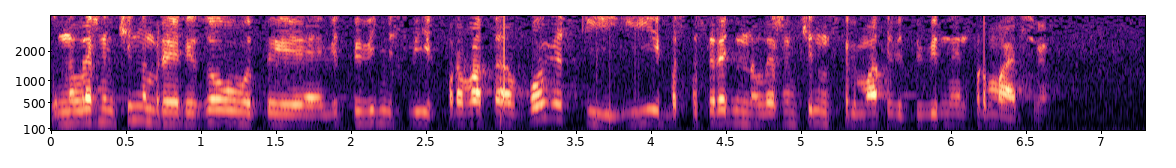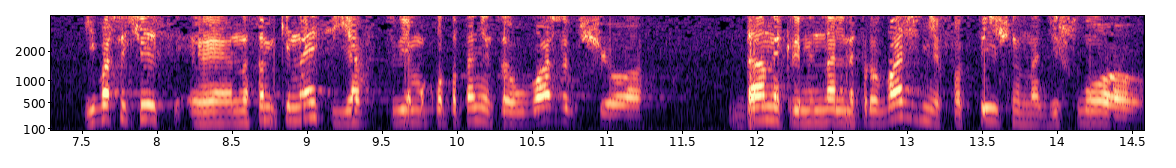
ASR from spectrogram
і належним чином реалізовувати відповідні свої права та обов'язки і безпосередньо належним чином сприймати відповідну інформацію. І ваша честь, е, на сам кінець я в своєму клопотанні зауважив, що дане кримінальне провадження фактично надійшло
